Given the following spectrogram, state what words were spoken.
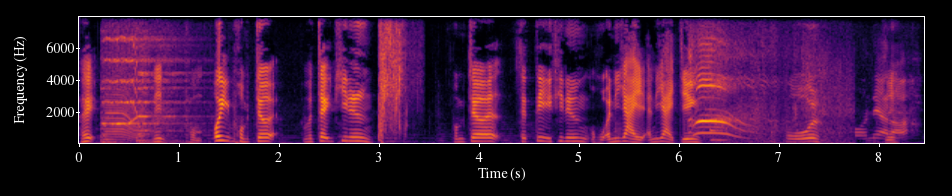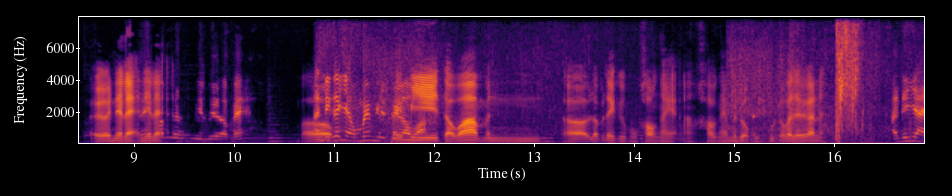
เฮ้ยนี่ผมเอ้ยผมเจอมันเจออีกที่หนึงผมเจอเซตตี้อีกที่หนึงโอ้โหอันนี้ใหญ่อันนี้ใหญ่จริงโอ้โหโอ้เนี่ยเหรอ เออเนี่ยแหละเนี่ยแหละมัมีเรือไหมเอ่ออันนี้ก็ยังไม่มีเรืไม่อมีวะแต่ว่ามันเอ่อแล้วประเด็นคือผมเข้าไงอะเข้าไงไม่รู้ผมขุดเข้าไปเลยแล้วกันนะอันนี้ใหญ่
